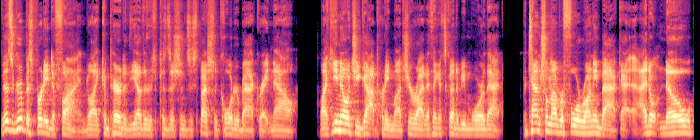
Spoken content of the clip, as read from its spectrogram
This group is pretty defined, like compared to the other positions, especially quarterback right now. Like you know what you got pretty much. You're right. I think it's going to be more that potential number four running back. I, I don't know.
